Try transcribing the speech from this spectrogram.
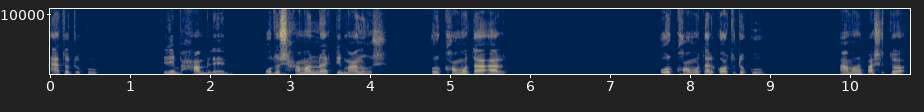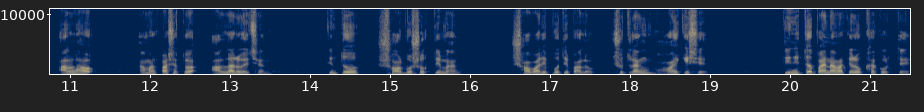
এতটুকু। তিনি ভাবলেন, ও তো সামান্য একটি মানুষ, ওর ক্ষমতা আর ওর ক্ষমতার কতটুকু? আমার পাশে তো আল্লাহ, আমার পাশে তো আল্লাহ রয়েছেন। কিন্তু সর্বশক্তিমান, সবারই প্রতিপালক, সুতরাং ভয় কিসের? তিনি তো পান আমাকে রক্ষা করতে।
